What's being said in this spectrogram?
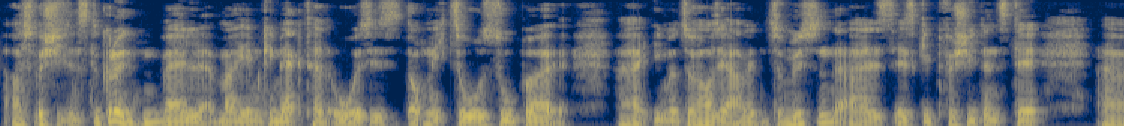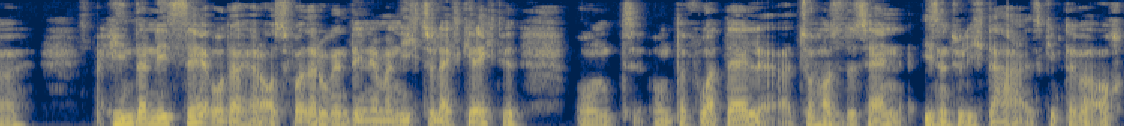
aus verschiedensten Gründen, weil man eben gemerkt hat, oh, es ist doch nicht so super, äh, immer zu Hause arbeiten zu müssen. Es, es gibt verschiedenste äh, Hindernisse oder Herausforderungen, denen man nicht so leicht gerecht wird. Und, und der Vorteil, äh, zu Hause zu sein, ist natürlich da. Es gibt aber auch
